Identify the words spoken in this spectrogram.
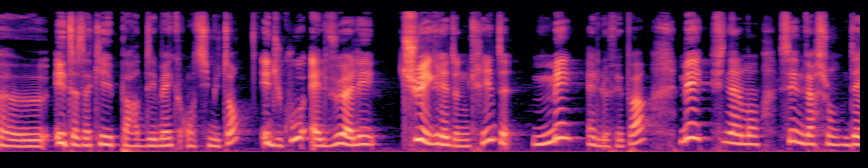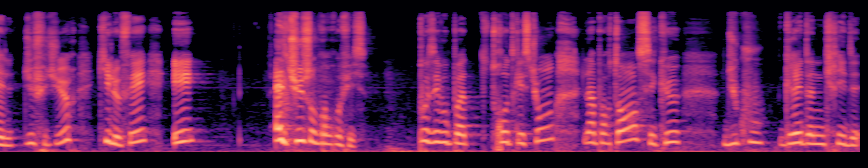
euh, est attaquée par des mecs anti-mutants. Et du coup, elle veut aller tuer Graydon Creed, mais elle le fait pas. Mais finalement, c'est une version d'elle du futur qui le fait et elle tue son propre fils. Posez-vous pas trop de questions. L'important, c'est que du coup, Graydon Creed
